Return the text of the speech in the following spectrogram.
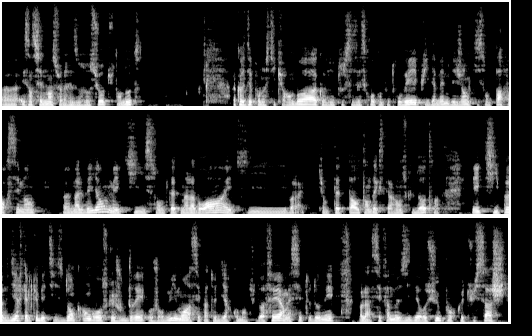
euh, essentiellement sur les réseaux sociaux, tu t'en doutes. À cause des pronostiqueurs en bois, à cause de tous ces escrocs qu'on peut trouver. Et puis il y a même des gens qui sont pas forcément malveillants, mais qui sont peut-être maladroits et qui, voilà, qui ont peut-être pas autant d'expérience que d'autres et qui peuvent dire quelques bêtises. Donc en gros, ce que je voudrais aujourd'hui, moi, c'est pas te dire comment tu dois faire, mais c'est te donner voilà ces fameuses idées reçues pour que tu saches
